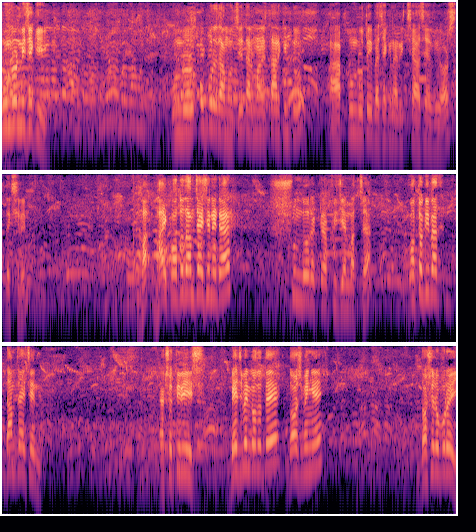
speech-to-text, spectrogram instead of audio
পনেরোর নিচে কি? পনেরোর উপরে দাম হচ্ছে। তার মানে তার কিন্তু পনেরোতেই বেচা কেনার ইচ্ছা আছে ভিওর্স দেখছিলেন? ভাই, কত দাম চাইছেন এটা? সুন্দর একটা ফ্রিজিয়ান বাচ্চা। কত কি দাম চাইছেন? একশো তিরিশ। বেচবেন কততে? দশ ভেঙে। দশের ওপরেই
